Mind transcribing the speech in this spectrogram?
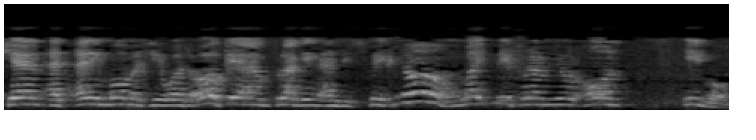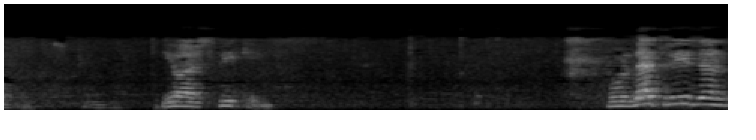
can at any moment he wants, okay I'm plugging and you speak. No, might be from your own ego. You are speaking. For that reason,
